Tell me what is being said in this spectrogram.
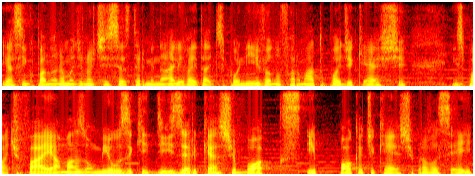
E assim que o panorama de notícias terminar, ele vai estar disponível no formato podcast em Spotify, Amazon Music, Deezer, Castbox e Pocket Cast para você aí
